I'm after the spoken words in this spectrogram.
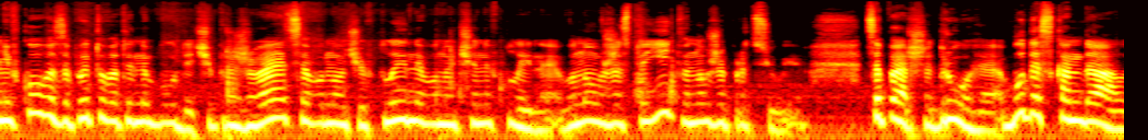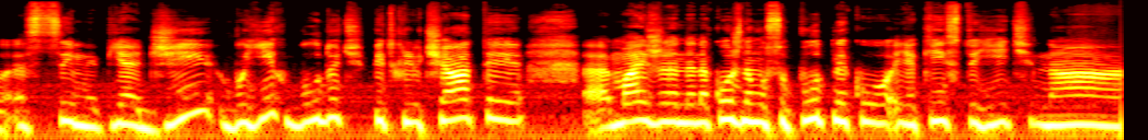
Ні в кого запитувати не буде, чи приживеться воно, чи вплине воно, чи не вплине. Воно вже стоїть, воно вже працює. Це перше. Друге, буде скандал з цими 5G, бо їх будуть підключати е, майже не на кожному супутнику, який стоїть на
